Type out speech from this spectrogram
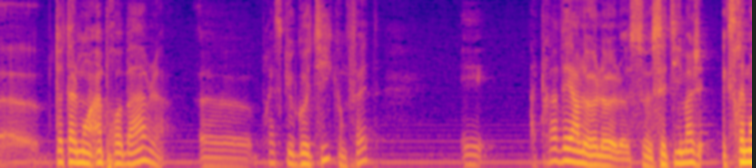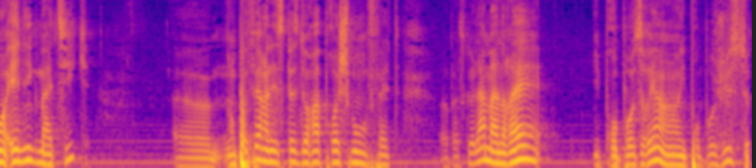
euh, totalement improbable, presque gothique en fait, et à travers cette image extrêmement énigmatique, on peut faire un espèce de rapprochement en fait. Parce que là, Man il propose rien, hein, il propose juste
